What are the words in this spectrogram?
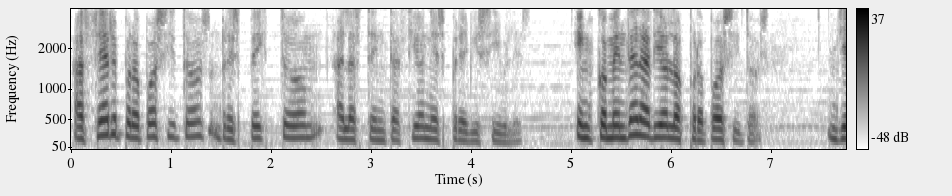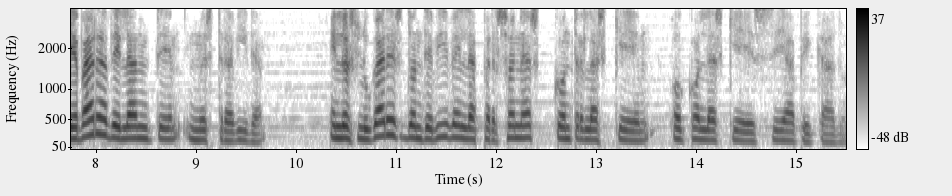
hacer propósitos respecto a las tentaciones previsibles, encomendar a Dios los propósitos, llevar adelante nuestra vida, en los lugares donde viven las personas contra las que o con las que se ha pecado.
